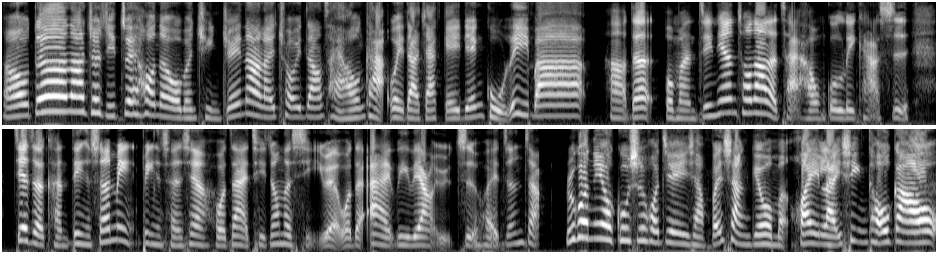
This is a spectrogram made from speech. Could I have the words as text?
好的，那这集最后呢，我们请 Jenna 来抽一张彩虹卡，为大家给点鼓励吧。好的，我们今天抽到的彩虹鼓励卡是借着肯定生命，并呈现活在其中的喜悦，我的爱、力量与智慧增长。如果你有故事或建议想分享给我们，欢迎来信投稿。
